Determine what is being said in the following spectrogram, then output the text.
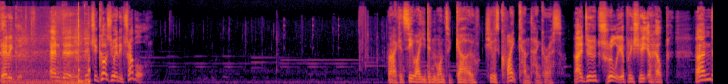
Very good. And uh, did she cause you any trouble? I can see why you didn't want to go. She was quite cantankerous. I do truly appreciate your help. And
